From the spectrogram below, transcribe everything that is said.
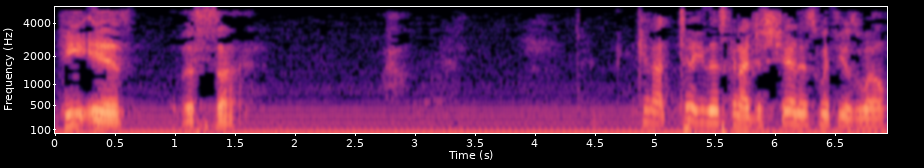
He is the Son. Can I tell you this? Can I just share this with you as well?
